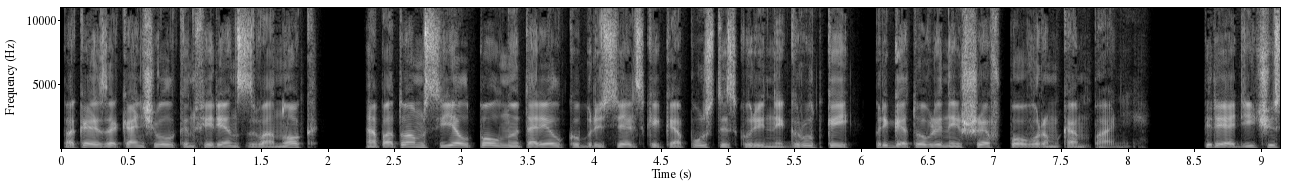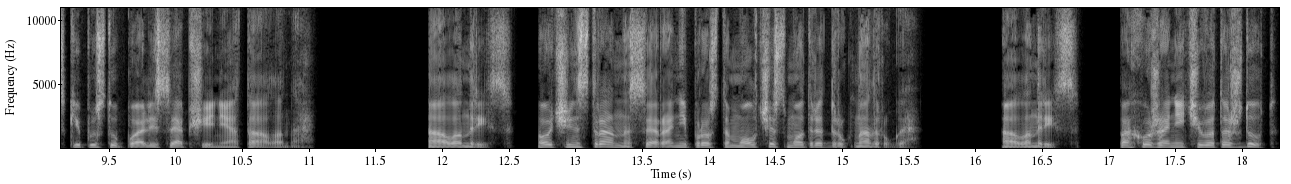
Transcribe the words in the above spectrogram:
пока я заканчивал конференц-звонок а потом съел полную тарелку брюссельской капусты с куриной грудкой, приготовленной шеф-поваром компании. Периодически поступали сообщения от Алана. Алан Рис. «Очень странно, сэр, они просто молча смотрят друг на друга». Алан Рис. «Похоже, они чего-то ждут».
